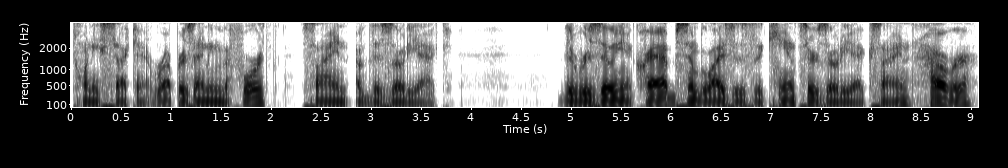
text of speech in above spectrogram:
22nd, representing the fourth sign of the zodiac. The resilient crab symbolizes the Cancer zodiac sign. However,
